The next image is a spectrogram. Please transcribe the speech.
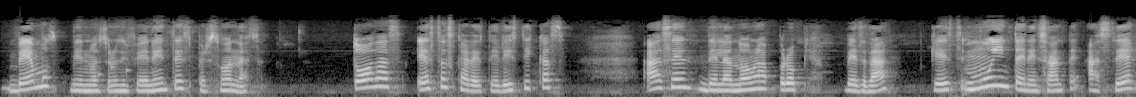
vemos de nuestras diferentes personas. Todas estas características hacen de la norma propia, ¿verdad? Que es muy interesante hacer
